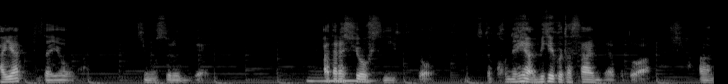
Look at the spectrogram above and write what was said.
流行ってたような気もするんで、新しいオフィスに行くと、ちょっとこの部屋見てくださいみたいなことは、あの、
